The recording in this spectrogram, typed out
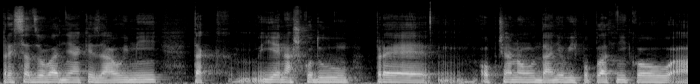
presadzovať nejaké záujmy, tak je na škodu pre občanov, daňových poplatníkov a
